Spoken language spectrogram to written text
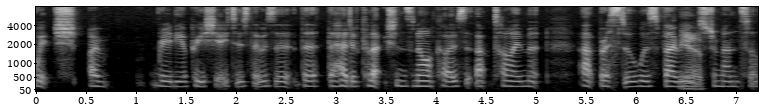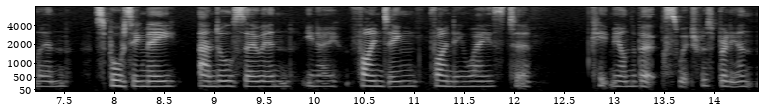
which I really appreciated. There was a the, the head of collections and archives at that time at, at Bristol was very Yeah. instrumental in supporting me and also in, you know, finding finding ways to keep me on the books, which was brilliant.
